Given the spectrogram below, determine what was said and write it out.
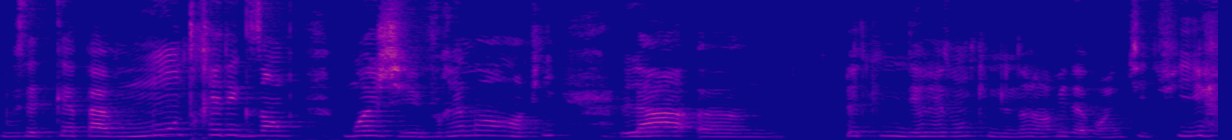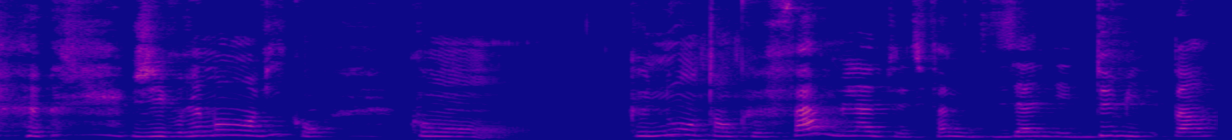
Vous êtes capable. Montrez l'exemple. Moi, j'ai vraiment envie. Là, euh, peut-être une des raisons qui me donnerait envie d'avoir une petite fille. j'ai vraiment envie qu'on, que nous, en tant que femmes, là, de femmes des années 2020,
